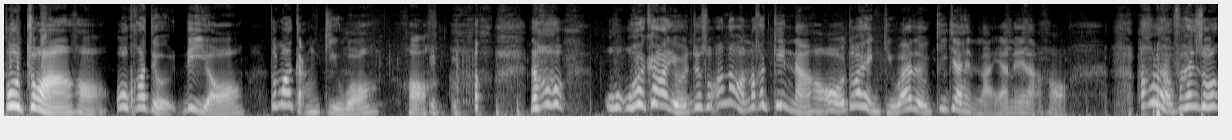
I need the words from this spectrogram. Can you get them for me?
不转哈，我看到你哦，都蛮讲究哦，哈，然后。我我会看到有人就说啊，那我那个进来哈，哦，都很久啊，就记者很来啊，那啦哈。啊，后来我发现说，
